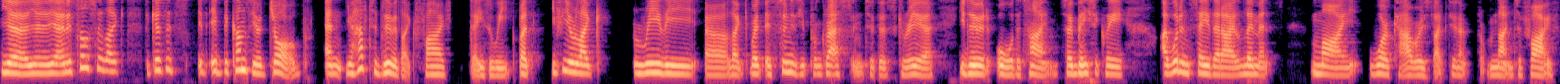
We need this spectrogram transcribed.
Yeah, yeah, yeah. And it's also like because it's it, it becomes your job and you have to do it like five days a week. But if you're like really uh like but as soon as you progress into this career, you do it all the time. So basically I wouldn't say that I limit my work hours, like, you know, from nine to five,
